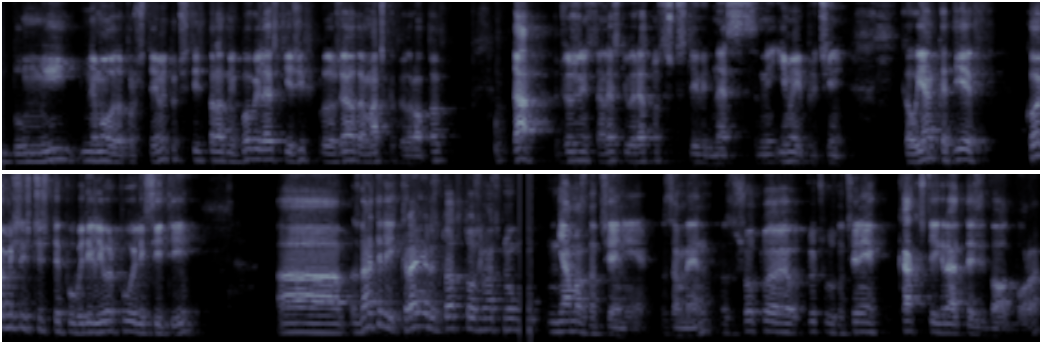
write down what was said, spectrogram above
Буми, не мога да прочета името, че ти празник Боби Левски е жив и продължава да мачка в Европа. Да, привържениците на Левски вероятно са щастливи днес. Има и причини. Калуян Кадиев. Кой мислиш, че ще победи Ливърпул или Сити? А, знаете ли, крайният резултат този матч много няма значение за мен, защото е от ключово значение как ще играят тези два отбора.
